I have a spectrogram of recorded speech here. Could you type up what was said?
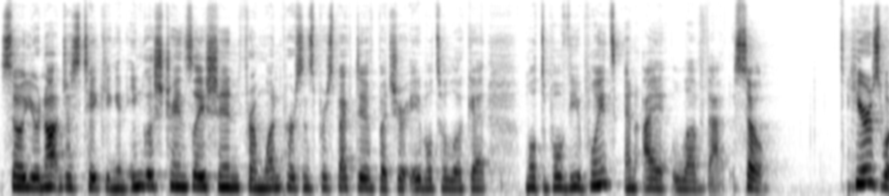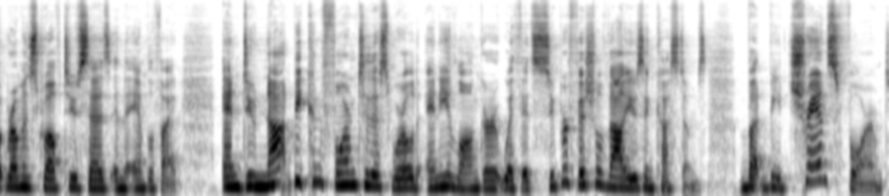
So you're not just taking an English translation from one person's perspective, but you're able to look at multiple viewpoints, and I love that. So Here's what Romans 12, 2 says in the Amplified. And do not be conformed to this world any longer with its superficial values and customs, but be transformed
